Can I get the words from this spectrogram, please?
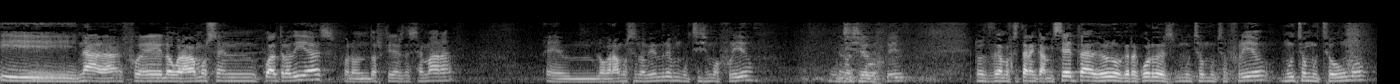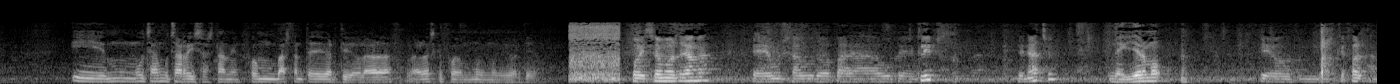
Y nada, fue, lo grabamos en cuatro días, fueron dos fines de semana. Eh, lo grabamos en noviembre, muchísimo frío. Muchísimo frío. Nos teníamos que estar en camiseta, yo lo que recuerdo es mucho, mucho frío, mucho, mucho humo y muchas, muchas risas también. Fue bastante divertido, la verdad. La verdad es que fue muy, muy divertido. Pois somos Drama, eh, un saludo para o Clips, de Nacho. De Guillermo. E os que faltan,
